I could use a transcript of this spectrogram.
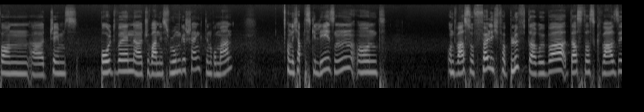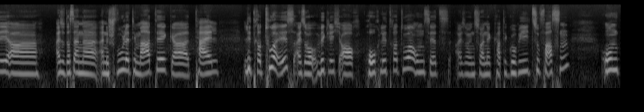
von äh, James Baldwin äh, Giovanni's Room geschenkt, den Roman. Und ich habe das gelesen und, und war so völlig verblüfft darüber, dass das quasi, äh, also dass eine, eine schwule Thematik äh, Teil Literatur ist, also wirklich auch Hochliteratur, um es jetzt also in so eine Kategorie zu fassen. Und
